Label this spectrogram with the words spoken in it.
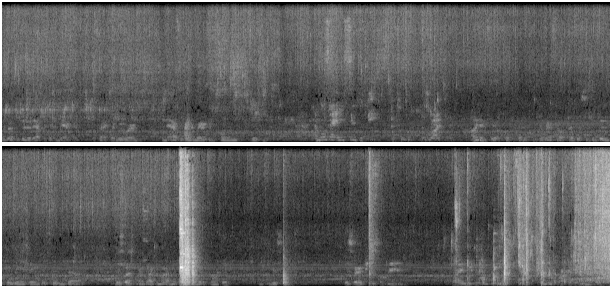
It represented African American. The fact that we were an African American owned business. And was there any sympathy at all the rioters? I didn't feel sympathetic because I thought that this is, didn't prove anything. This didn't, uh, this wasn't what Dr. Martin Luther King would have wanted. This, this very peaceful man trying to bring peace and equality.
